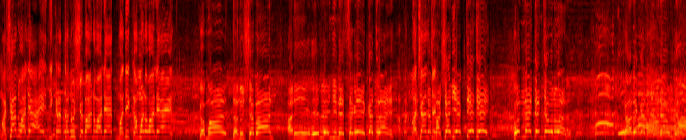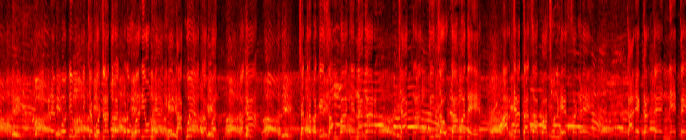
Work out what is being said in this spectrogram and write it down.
मशालवाले आहेत इकडे धनुष्यबाणवाले आहेत मध्ये कमळवाले आहेत. कमळ धनुष्यबाण आणि रेल्वे इंजिन हे सगळे एकत्र आहेत. आपण ते मशाली एकटेच आहेत. कोण नाही त्यांच्या बरोबर कार्यकर्ते. इकडे मोदी मोदीच्या घोषणा तुला थोडं वर येऊन हे हे दाखवूयात आपण. बघा छत्रपती संभाजीनगरच्या क्रांती चौकामध्ये अर्ध्या तासापासून हे सगळे कार्यकर्ते नेते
